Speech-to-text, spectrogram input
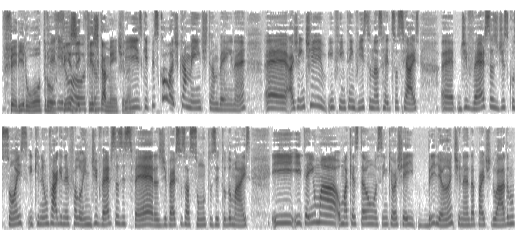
ferir o outro, ferir fisi o outro. fisicamente, né? Física e psicologicamente também, né? É, a gente, enfim, tem visto nas redes sociais é, diversas discussões, e que nem o Wagner falou, em diversas esferas, diversos assuntos e tudo mais. E, e tem uma, uma questão, assim, que eu achei brilhante, né, da parte do Adamo,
